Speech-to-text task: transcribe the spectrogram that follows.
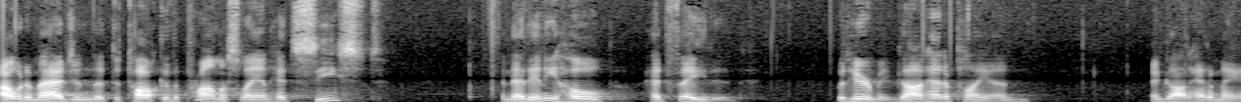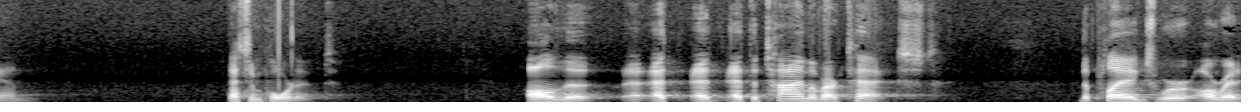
I would imagine that the talk of the promised land had ceased and that any hope had faded. But hear me God had a plan and God had a man. That's important. All the, at, at, at the time of our text, the plagues were already,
